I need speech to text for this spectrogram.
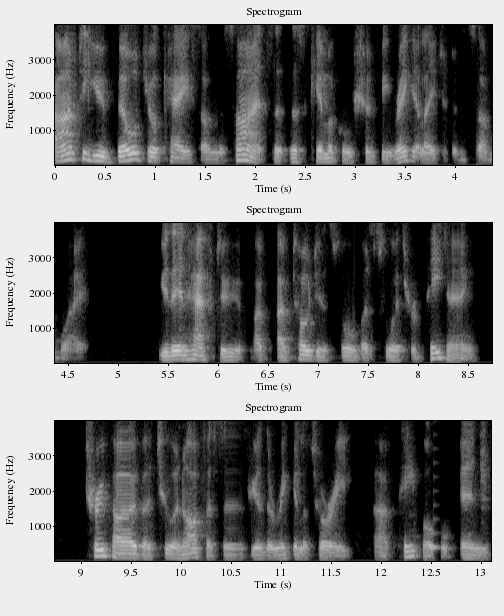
after you build your case on the science that this chemical should be regulated in some way, you then have to. I've, I've told you this before, but it's worth repeating. Troop over to an office if you're the regulatory uh, people in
